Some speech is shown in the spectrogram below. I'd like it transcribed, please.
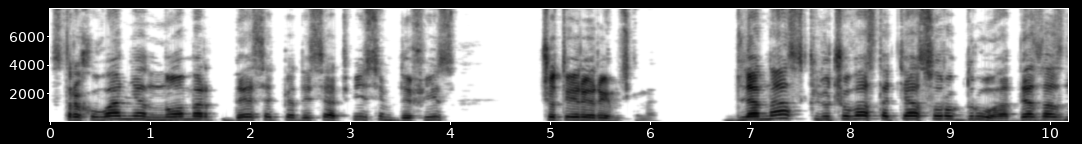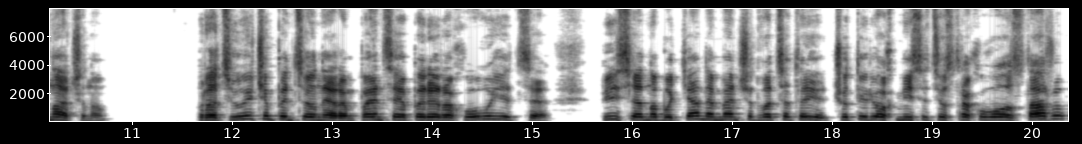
страхування номер 1058 дефіс 4 римськими. Для нас ключова стаття 42, де зазначено, працюючим пенсіонерам пенсія перераховується після набуття не менше 24 місяців страхового стажу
